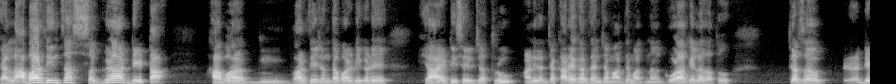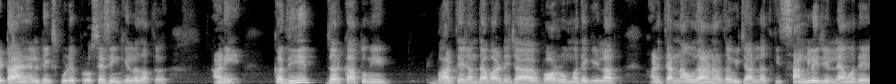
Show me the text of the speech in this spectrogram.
त्या लाभार्थींचा सगळा डेटा हा भा भारतीय जनता पार्टीकडे ह्या आय टी सेलच्या थ्रू आणि त्यांच्या कार्यकर्त्यांच्या माध्यमातून गोळा केला जातो. त्याचं डेटा ॲनालिटिक्स पुढे प्रोसेसिंग केलं जातं. आणि कधीही जर का तुम्ही भारतीय जनता पार्टीच्या वॉर रूममध्ये गेलात आणि त्यांना उदाहरणार्थ विचारलं की सांगली जिल्ह्यामध्ये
